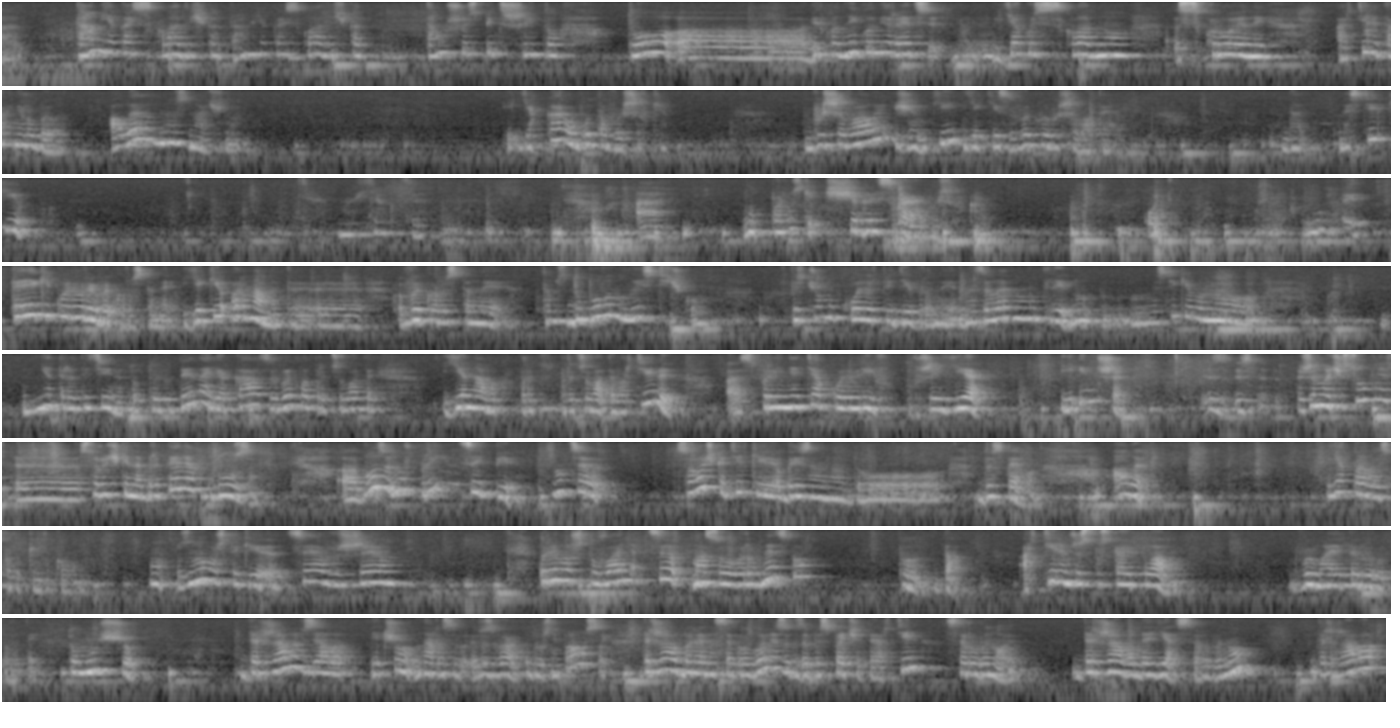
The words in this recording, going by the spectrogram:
там якась складочка, там якась складочка, там щось підшито, то е, відкладний комірець якось складно скроєний. Артілі так не робили. Але однозначно, яка робота вишивки? Вишивали жінки, які звикли вишивати. На- Настільки, ну як це? А, ну, по-русски щегольська вишивка. От. Ну, е, те, які кольори використані, які орнаменти е, використані, там з дубовим листячком, причому колір підібраний, на зеленому тлі. Ну, настільки воно традиційне. Тобто людина, яка звикла працювати, є навик працювати в артілі, е, сприйняття кольорів вже є і інше. Жіночі сукні, е, сорочки на бретелях, блуза. Блуза, ну, в принципі, ну це сорочка тільки обрізана до, до стегон. Але, як правило, з коротким рукавом. Ну, знову ж таки, це вже прилаштування, це масове виробництво, да, артілям вже спускають плани. Ви маєте виготовити. Тому що держава взяла, якщо вона розвиває художній промисел, держава бере на себе обов'язок забезпечити артіль сировиною. Держава дає сировину, держава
